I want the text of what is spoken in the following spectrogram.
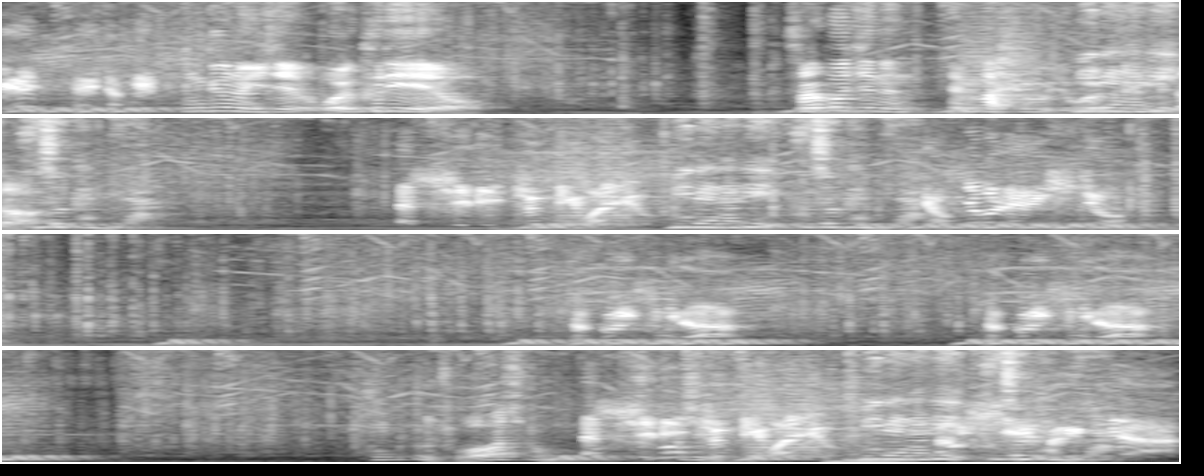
예, 대장님. 홍규는 이제 월클이에요. 설거지는 덴마이고 이제 미네랄이 월클입니다. 부족합니다. SCB 준비 완료. 미네랄이 부족합니다. 명령을 내리시죠. 듣고 있습니다. 듣고 있습니다. 홍규를 좋아하시는 거 SCB 준비? 완료. 미네랄이 부족합니다. 시행하겠습니다.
